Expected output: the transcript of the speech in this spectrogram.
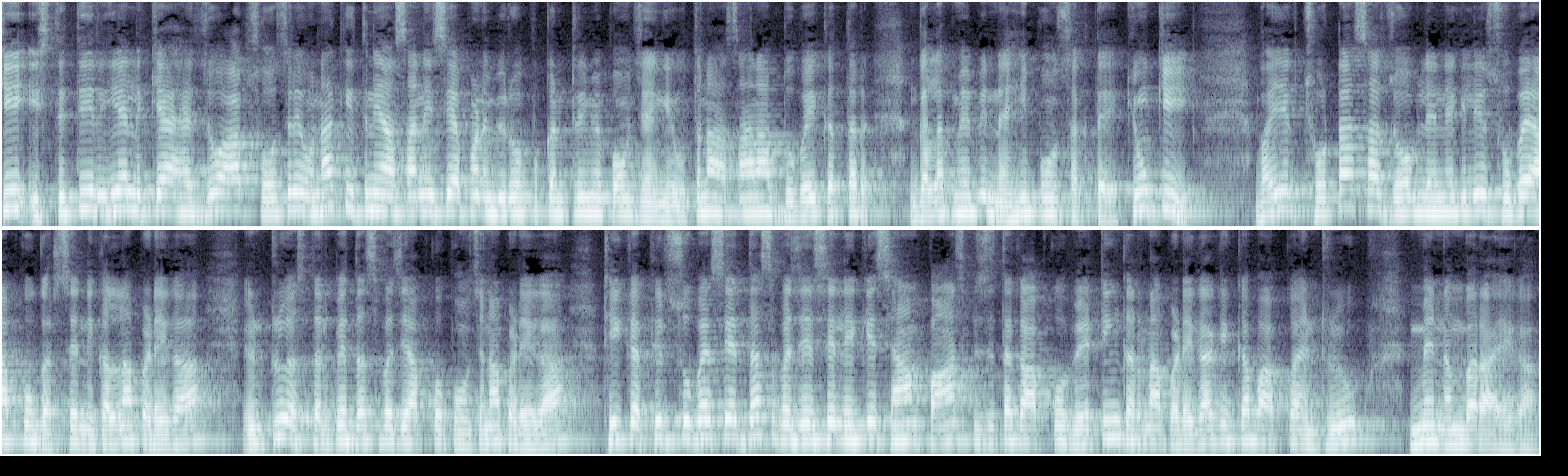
कि स्थिति रियल क्या है? जो आप सोच रहे हो ना कि इतनी आसानी से अपन यूरोप कंट्री में पहुँच जाएँगे, उतना आसान आप दुबई, कतर गलत में भी नहीं पहुँच सकते। क्योंकि भाई, एक छोटा सा जॉब लेने के लिए सुबह आपको घर से निकलना पड़ेगा इंटरव्यू स्थल पे 10 बजे आपको पहुँचना पड़ेगा, ठीक है? फिर सुबह से 10 बजे से लेके शाम 5 बजे तक आपको वेटिंग करना पड़ेगा कि कब आपका इंटरव्यू में नंबर आएगा।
